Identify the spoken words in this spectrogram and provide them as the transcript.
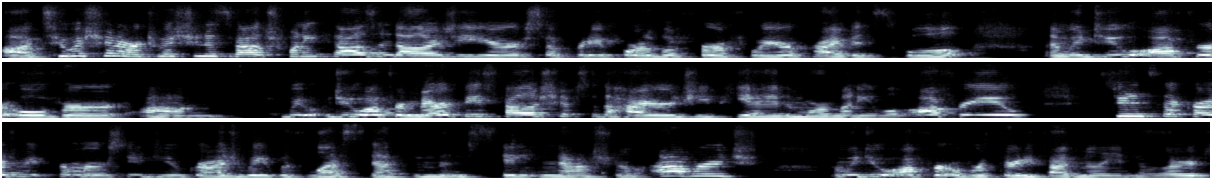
Uh, tuition, our tuition is about $20,000 a year, so pretty affordable for a four-year private school. And we do offer over, um, we do offer merit-based scholarships, so the higher GPA, the more money we'll offer you. Students that graduate from Mercy do graduate with less debt than the state and national average. And we do offer over $35 million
